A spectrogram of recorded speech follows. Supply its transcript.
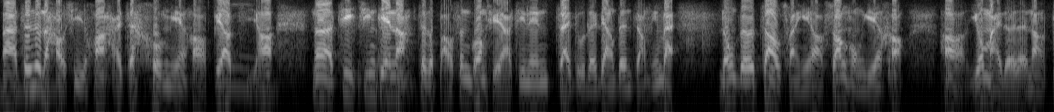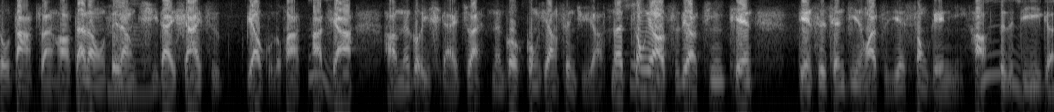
啊，真正的好戏的话还在后面哈，不要急哈。那继今天呢，这个宝盛光学啊，今天再度的亮灯涨停板，龙德造船也好，双红也好。好，有买的人啊都大赚哈！当然，我非常期待下一次标股的话，大家好能够一起来赚，能够共襄盛举啊！那重要资料今天点石成金的话，直接送给你。好，这是第一个。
